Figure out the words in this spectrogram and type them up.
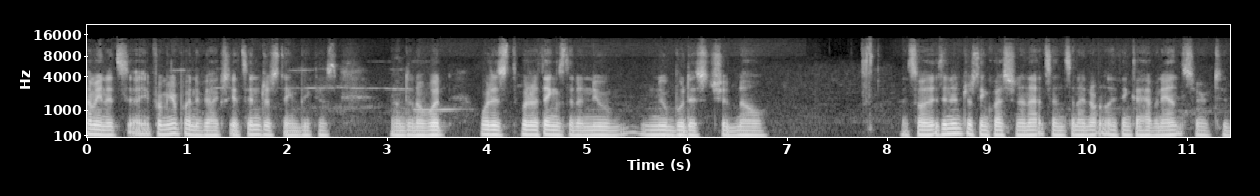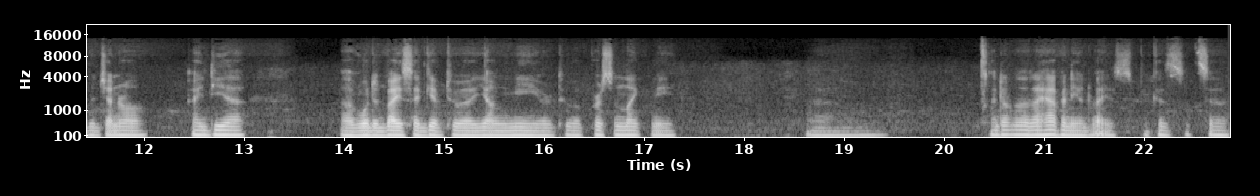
I mean, it's uh, from your point of view. Actually, it's interesting because I don't know what what is what are things that a new new Buddhist should know. So it's an interesting question in that sense, and I don't really think I have an answer to the general idea of what advice I'd give to a young me or to a person like me. Um, I don't know that I have any advice because it's a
